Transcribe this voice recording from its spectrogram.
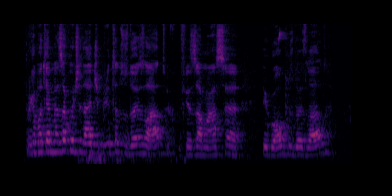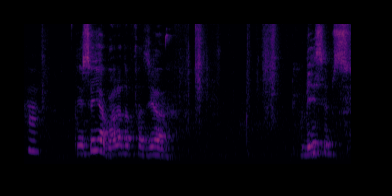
Porque eu botei a mesma quantidade de brita dos dois lados. Fiz a massa igual pros dois lados. Ah. Isso aí, agora dá pra fazer, ó. Bíceps.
